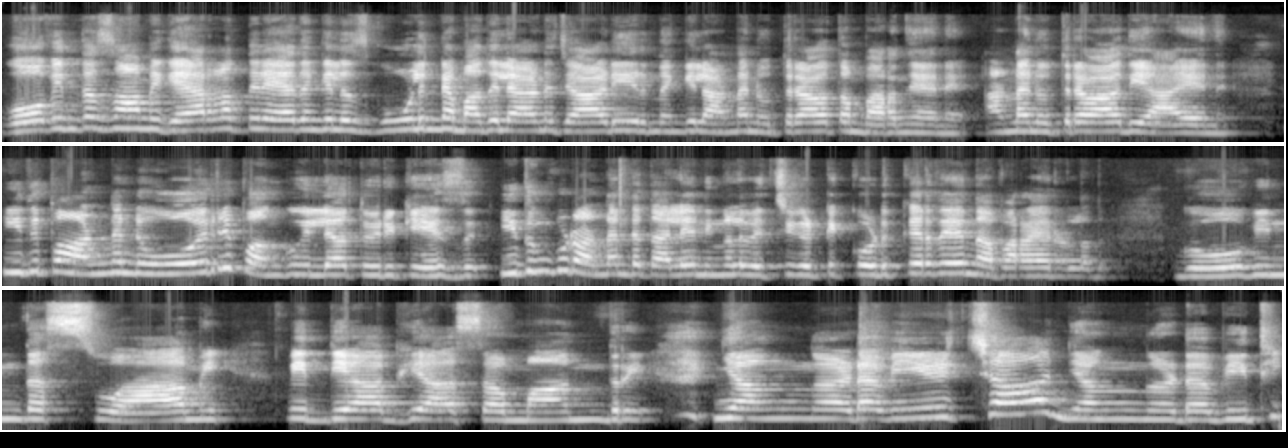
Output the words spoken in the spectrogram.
ഗോവിന്ദസ്വാമി കേരളത്തിലെ ഏതെങ്കിലും സ്കൂളിന്റെ മതിലാണ് ചാടിയിരുന്നെങ്കിൽ അണ്ണൻ ഉത്തരവാദിത്തം പറഞ്ഞേനെ അണ്ണൻ ഉത്തരവാദി ആയേനെ. ഇതിപ്പോൾ അണ്ണന്റെ ഒരു പങ്കുമില്ലാത്ത ഒരു കേസ്. ഇതും കൂടെ അണ്ണന്റെ തലയിൽ നിങ്ങൾ വെച്ച് കെട്ടി കൊടുക്കരുതേ എന്നാ പറയാനുള്ളത് ഗോവിന്ദസ്വാമി വിദ്യാഭ്യാസ മന്ത്രി ഞങ്ങളുടെ വീഴ്ച ഞങ്ങളുടെ വിധി.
